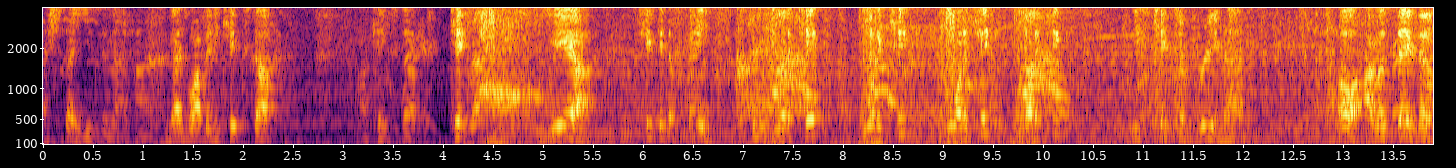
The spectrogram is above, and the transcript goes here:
I should start using that, huh? You guys want me to kick stuff? I'll kick stuff. Kick! Yeah! Kick in the face. Dude, you wanna kick? You wanna kick? You wanna kick? You wanna kick? These kicks are free, man. Oh, I'm gonna save him.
